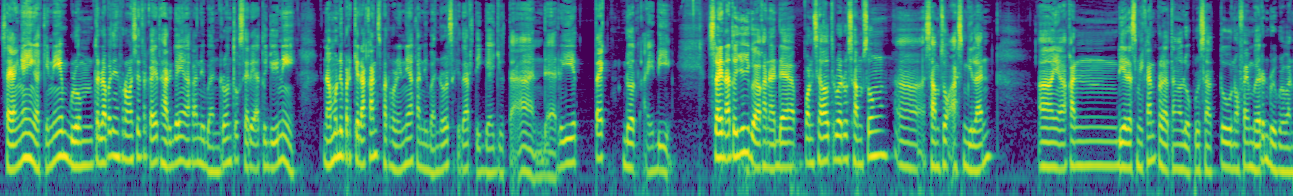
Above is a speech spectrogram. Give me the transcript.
Sayangnya hingga kini belum terdapat informasi terkait harga yang akan dibanderol untuk seri A7 ini. Namun diperkirakan smartphone ini akan dibanderol sekitar 3 jutaan dari tech.id. Selain A7 juga akan ada ponsel terbaru Samsung, uh, Samsung A9 uh, eh, yang akan diresmikan pada tanggal 21 November 2018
